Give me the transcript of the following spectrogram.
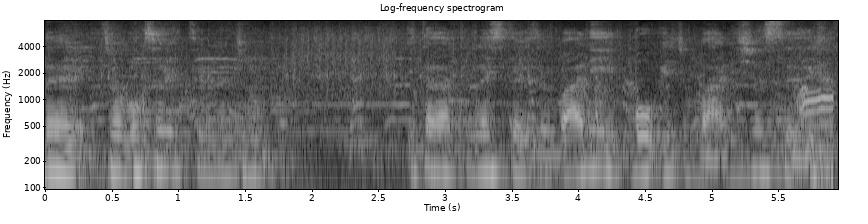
네, 저 목소리 들으면 좀 이따가 이제 많이 목이 좀 많이 쉬었어요.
